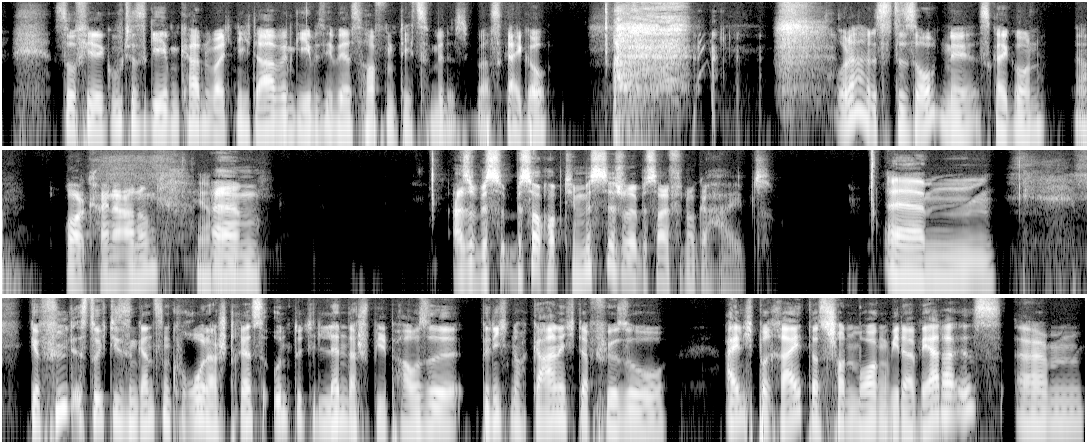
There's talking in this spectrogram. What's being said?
so viel Gutes geben kann, weil ich nicht da bin, geben sie mir es hoffentlich zumindest über Sky Go. Oder? Das ist The Zone? Nee, Sky Go, ne? Ja. Boah, keine Ahnung. Ja. Ähm, also bist, bist du auch optimistisch oder bist du einfach nur gehypt? Ähm, gefühlt ist durch diesen ganzen Corona-Stress und durch die Länderspielpause bin ich noch gar nicht dafür so eigentlich bereit, dass schon morgen wieder Werder ist. Ähm,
